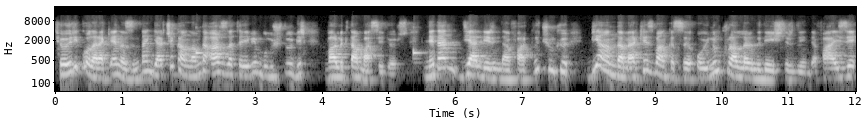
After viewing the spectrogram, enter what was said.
teorik olarak en azından gerçek anlamda arzla talebin buluştuğu bir varlıktan bahsediyoruz. Neden diğerlerinden farklı? Çünkü bir anda Merkez Bankası oyunun kurallarını değiştirdiğinde, faizi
